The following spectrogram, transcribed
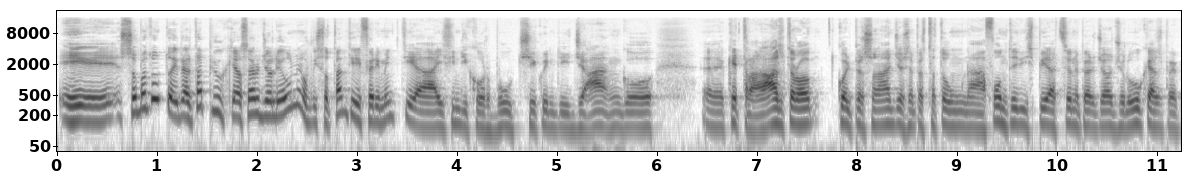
E soprattutto in realtà più che a Sergio Leone ho visto tanti riferimenti ai film di Corbucci, quindi Django, eh, che tra l'altro quel personaggio è sempre stato una fonte di ispirazione per George Lucas, per,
